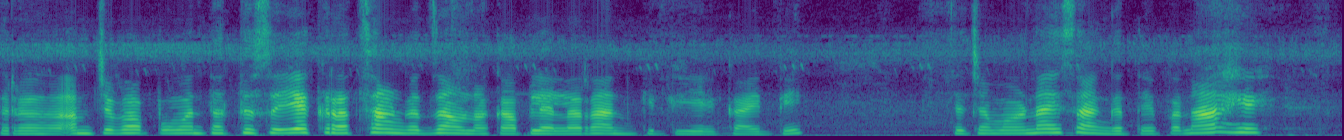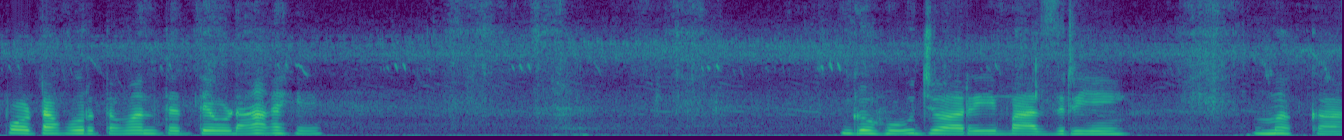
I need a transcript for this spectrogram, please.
तर आमचे बापू म्हणतात तसं एकरात सांगत जाऊ नका आपल्याला रान किती आहे काय ते. त्याच्यामुळे नाही सांगत आहे पण आहे. पोटापुरतं म्हणतात तेवढं आहे. गहू ज्वारी बाजरी मका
